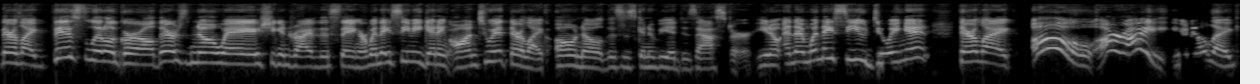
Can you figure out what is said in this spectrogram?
They're like, this little girl, there's no way she can drive this thing. Or when they see me getting onto it, they're like, oh no, this is going to be a disaster. You know, and then when they see you doing it, they're like, oh, all right. You know, like,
